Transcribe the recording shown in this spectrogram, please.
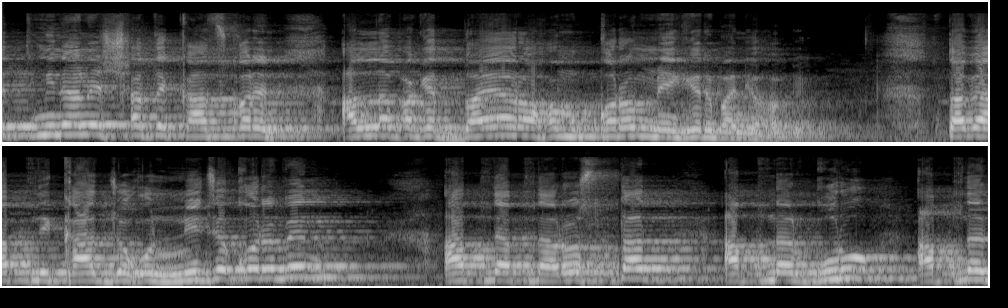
এতমিনানের সাথে কাজ করেন, আল্লাহ পাকে দয়া, রহম, করম, মেঘের বাণী হবে। তবে আপনি কাজ যখন নিজে করবেন আপনি আপনার ওস্তাদ, আপনার গুরু, আপনার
